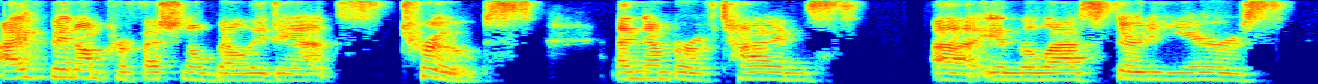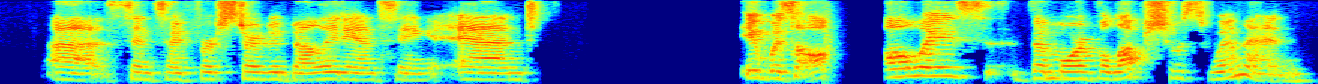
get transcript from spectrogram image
I've been on professional belly dance troupes a number of times uh, in the last 30 years uh, since I first started belly dancing, and it was always the more voluptuous women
